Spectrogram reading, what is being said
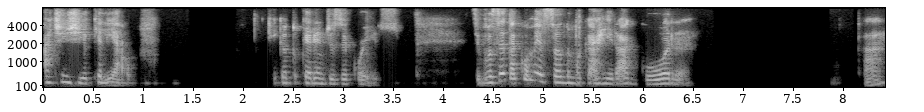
atingir aquele alvo. O que, que eu estou querendo dizer com isso? Se você está começando uma carreira agora, tá?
